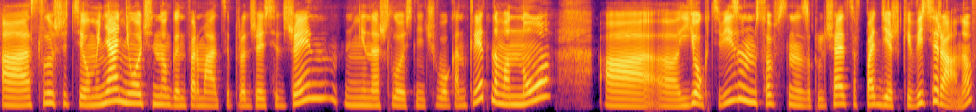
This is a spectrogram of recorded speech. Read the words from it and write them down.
А, слушайте, у меня не очень много информации про Джесси Джейн, не нашлось ничего конкретного, но а, а, ее активизм, собственно, заключается в поддержке ветеранов,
